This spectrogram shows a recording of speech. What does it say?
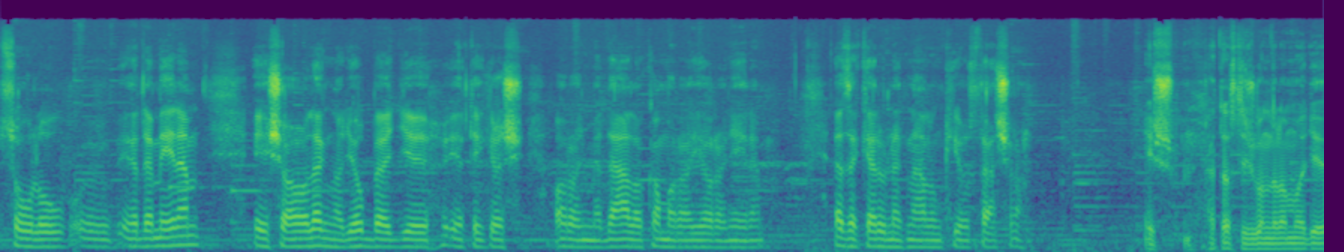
szóló érdemérem, és a legnagyobb egy értékes aranymedál, a kamarai aranyérem. Ezek kerülnek nálunk kiosztásra. És hát azt is gondolom, hogy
